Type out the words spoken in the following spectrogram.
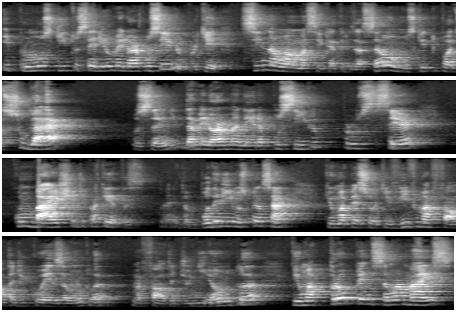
E para o mosquito seria o melhor possível, porque se não há uma cicatrização, o mosquito pode sugar o sangue da melhor maneira possível para o ser com baixa de plaquetas. Né? Então poderíamos pensar que uma pessoa que vive uma falta de coesão no clã, uma falta de união no clã, tem uma propensão a mais,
